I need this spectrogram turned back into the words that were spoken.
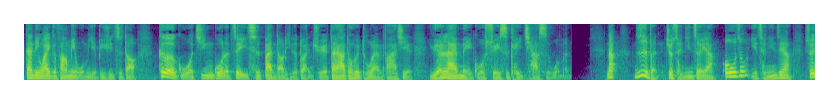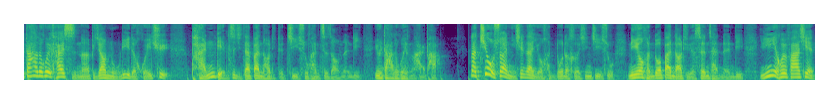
但另外一个方面，我们也必须知道，各国经过了这一次半导体的短缺，大家都会突然发现，原来美国随时可以掐死我们。那日本就曾经这样，欧洲也曾经这样，所以大家都会开始呢比较努力的回去盘点自己在半导体的技术和制造能力，因为大家都会很害怕。那就算你现在有很多的核心技术，你有很多半导体的生产能力，你也会发现，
